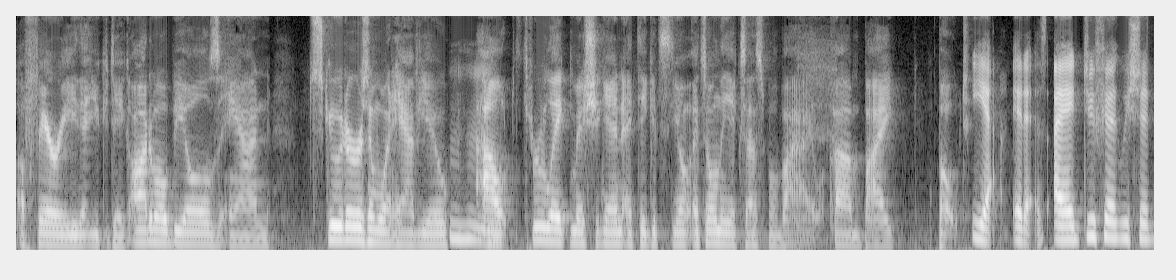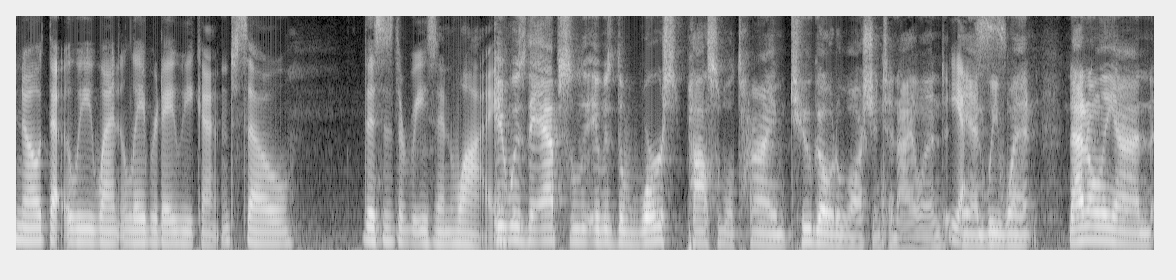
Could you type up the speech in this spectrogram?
a ferry that you can take automobiles and scooters and what have you out through Lake Michigan. I think it's you know it's only accessible by um, by boat. Yeah, it is. I do feel like we should note that we went Labor Day weekend, so this is the reason why. It was the absolute. It was the worst possible time to go to Washington Island, Yes. and we went not only on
